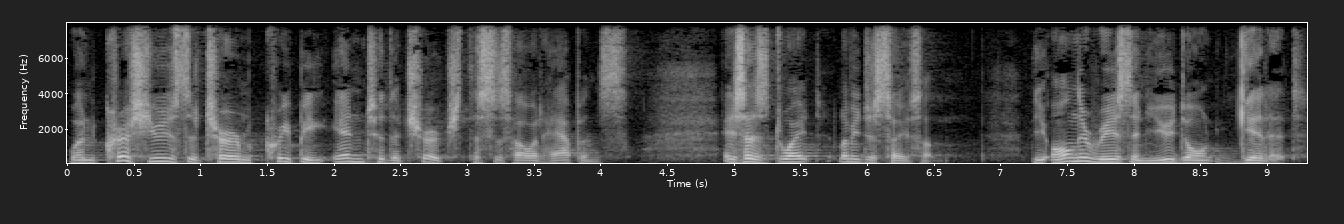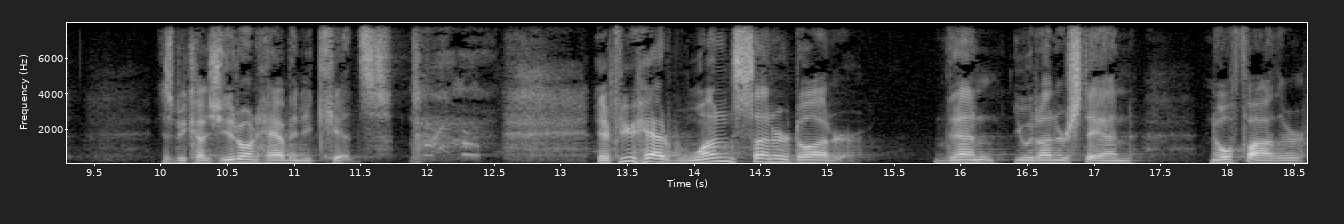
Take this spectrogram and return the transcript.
When Chris used the term creeping into the church, this is how it happens. And he says, Dwight, let me just you something. The only reason you don't get it is because you don't have any kids. if you had one son or daughter, then you would understand no father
